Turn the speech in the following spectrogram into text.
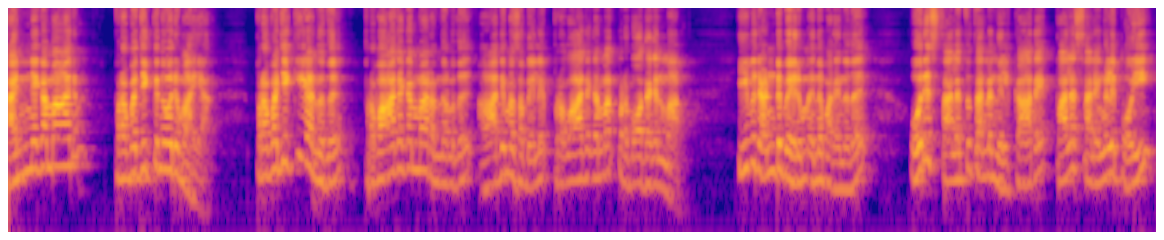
കന്യകമാരും പ്രവചിക്കുന്നവരുമായ. പ്രവചിക്കുക എന്നത് പ്രവാചകന്മാർ എന്നുള്ളത് ആദിമസഭയിലെ പ്രവാചകന്മാർ പ്രബോധകന്മാർ. ഇവ രണ്ടുപേരും എന്ന് പറയുന്നത് ഒരു സ്ഥലത്ത് തന്നെ നിൽക്കാതെ പല സ്ഥലങ്ങളിൽ പോയി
